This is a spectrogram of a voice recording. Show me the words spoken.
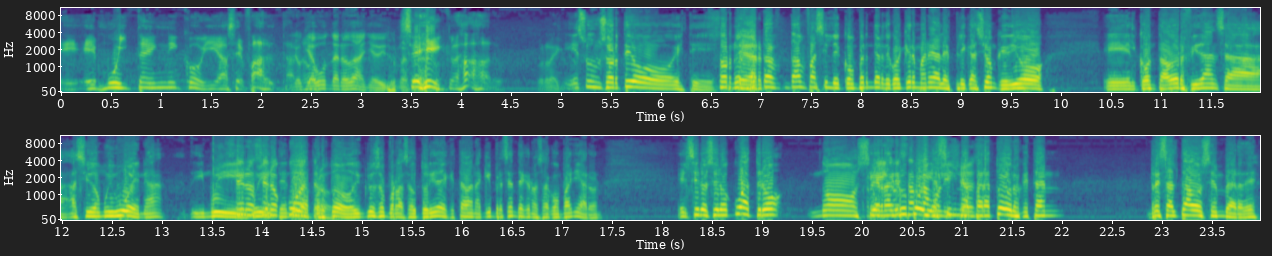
eh, es muy técnico y hace falta. Lo ¿no? que abunda no daña, dice un refrán. Sí, claro. Correcto. Es un sorteo este, no- Sortear. no tan, tan fácil de comprender. De cualquier manera, la explicación que dio eh, el contador Fidanza ha sido muy buena y muy, muy 004. entendida por todo, incluso por las autoridades que estaban aquí presentes que nos acompañaron. El 004 no cierra Reingresar grupo y asigna bolillas. para todos los que están resaltados en verde.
